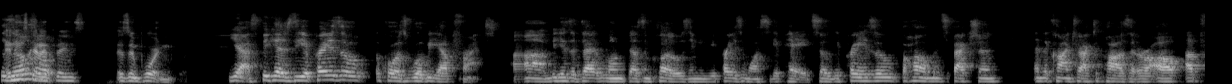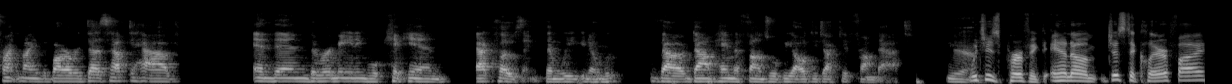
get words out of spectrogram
yeah. and these kind of things is important yes because the appraisal of course will be upfront um, because if that loan doesn't close i mean the appraiser wants to get paid so the appraisal the home inspection and the contract deposit are all upfront money the borrower does have to have and then the remaining will kick in at closing then we you know mm-hmm. the down payment funds will be all deducted from that yeah which is perfect and um just to clarify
